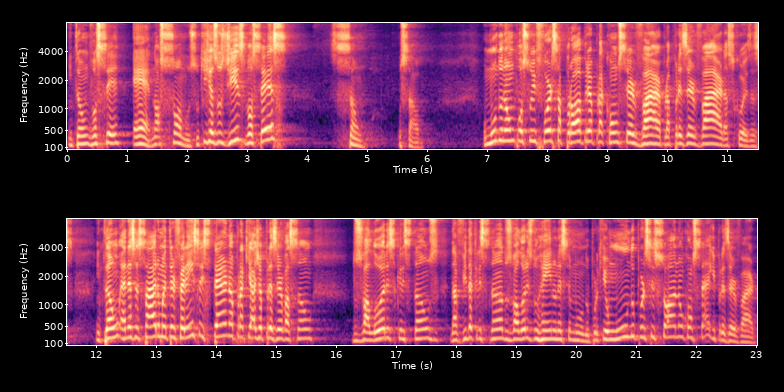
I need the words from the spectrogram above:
Então você é, nós somos. O que Jesus diz, vocês são o sal. O mundo não possui força própria para conservar, para preservar as coisas. Então, é necessário uma interferência externa para que haja preservação dos valores cristãos, da vida cristã, dos valores do reino nesse mundo, porque o mundo por si só não consegue preservar.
